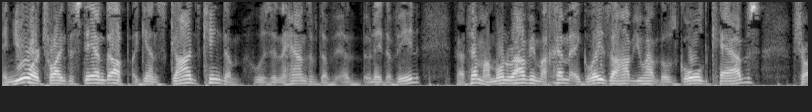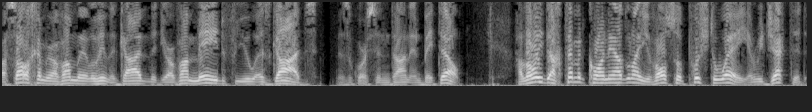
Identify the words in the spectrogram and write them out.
And you are trying to stand up against God's kingdom, who is in the hands of uh, Bnei David, you have those gold calves, that God, that Yeravam made for you as gods. As of course in Dan and Beitel. You've also pushed away and rejected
